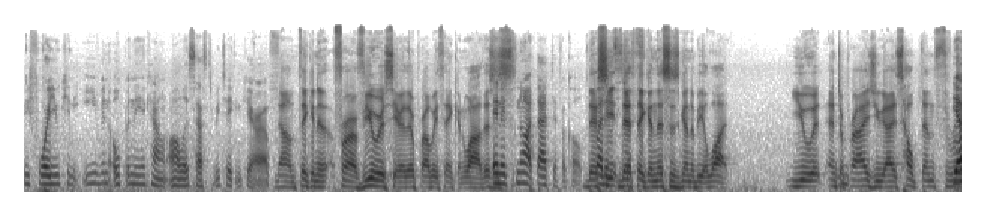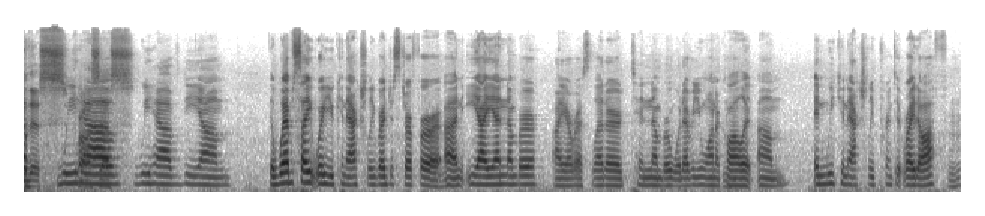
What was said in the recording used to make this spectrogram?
before you can even open the account. All this has to be taken care of, Now I'm thinking uh, for our viewers here, they're probably thinking, wow, this and is And it's not that difficult. They're, see, they're thinking this is going to be a lot. You at Enterprise, you guys help them through Yep, this we process. have we have the um, the website where you can actually register for an EIN number, IRS letter, TIN number, whatever you want to call it, um, and we can actually print it right off. Mhm.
